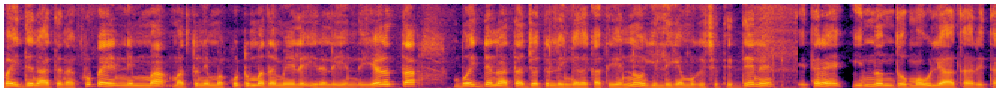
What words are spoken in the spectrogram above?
ಬೈದ್ಯನಾಥನ ಕೃಪೆ ನಿಮ್ಮ ಮತ್ತು ನಿಮ್ಮ ಕುಟುಂಬದ ಮೇಲೆ ಇರಲಿ ಎಂದು ಹೇಳುತ್ತಾ ಬೈದ್ಯನಾಥ ಜ್ಯೋತಿರ್ಲಿಂಗದ ಕಥೆಯನ್ನು ಇಲ್ಲಿಗೆ ಮುಗಿಸುತ್ತಿದ್ದೇನೆ. ಇತರೆ ಇನ್ನೊಂದು ಮೌಲ್ಯಾಧಾರಿತ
